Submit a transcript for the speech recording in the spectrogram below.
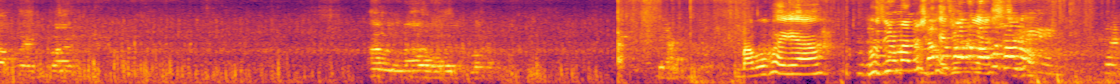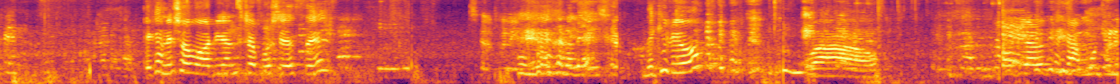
আল্লাহু আকবার। আল্লাহু আকবার বাবু ভাইয়া হুজুর মানুষ খেজুর নিয়ে আসছে। এখানে সব অডিয়েন্সটা বসে আছে। দেখি রিও। ওয়াও। সৌদি আরব থেকে আম্মুর জন্য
